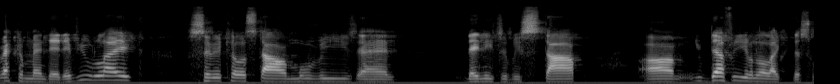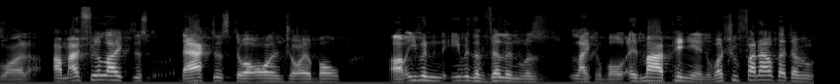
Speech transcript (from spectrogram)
recommend it if you like serial killer style movies and they need to be stopped. Um, you definitely gonna like this one. Um, I feel like this the actors they were all enjoyable. Um, even even the villain was likable in my opinion. Once you find out that the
